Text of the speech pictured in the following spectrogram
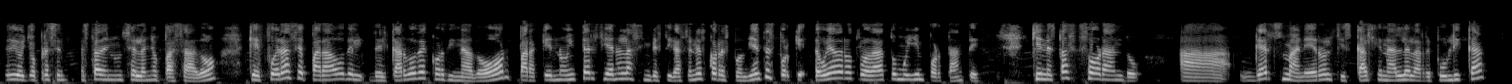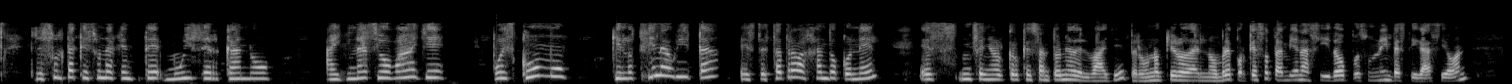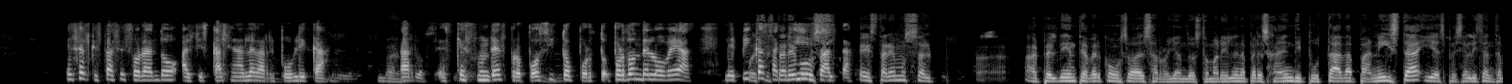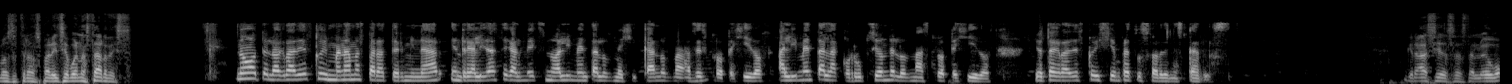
digo, yo presenté esta denuncia el año pasado, que fuera separado del, cargo de coordinador para que no interfieran las investigaciones correspondientes, porque te voy a dar otro dato muy importante. Quien está asesorando a Gertz Manero, el fiscal general de la República, resulta que es un agente muy cercano a Ignacio Valle. Pues, ¿cómo? Quien lo tiene ahorita este, está trabajando con él es un señor, creo que es Antonio del Valle, pero no quiero dar el nombre porque eso también ha sido pues una investigación es el que está asesorando al fiscal general de la República. Carlos, es que es un despropósito por, por donde lo veas. Le pues picas aquí y salta. Estaremos al, al pendiente a ver cómo se va desarrollando esto. Marilena Pérez Jaén, diputada panista y especialista en temas de transparencia. Buenas tardes. No, te lo agradezco y nada más para terminar, en realidad Segalmex no alimenta a los mexicanos más desprotegidos, alimenta la corrupción de los más protegidos. Yo te agradezco y siempre a tus órdenes, Carlos. Gracias, hasta luego.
